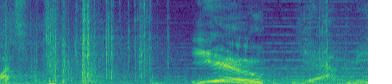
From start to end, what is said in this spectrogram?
What? You? Yeah, me.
